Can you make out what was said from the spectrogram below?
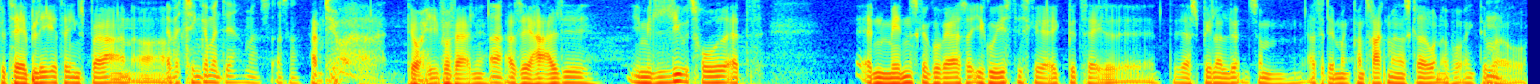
betale blæer til ens børn. Og ja, hvad tænker man der, Mads? Altså? Jamen, det var, det var helt forfærdeligt. Ja. Altså, jeg har aldrig i mit liv troet, at, at mennesker kunne være så egoistiske og ikke betale øh, det der spillerløn, som, altså det man, kontrakt, man har skrevet under på. Ikke? Det mm. var jo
